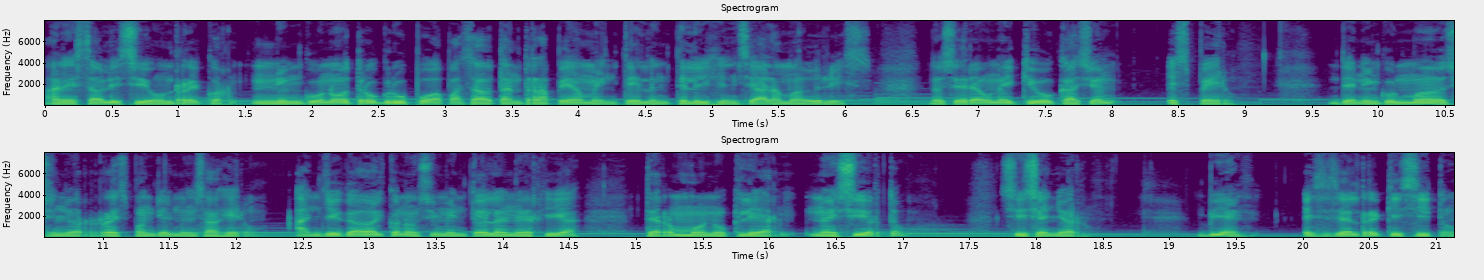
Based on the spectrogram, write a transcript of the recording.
han establecido un récord. Ningún otro grupo ha pasado tan rápidamente la inteligencia a la madurez. ¿No será una equivocación? Espero. De ningún modo, señor, respondió el mensajero. Han llegado al conocimiento de la energía termonuclear, ¿no es cierto? Sí, señor. Bien, ese es el requisito.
